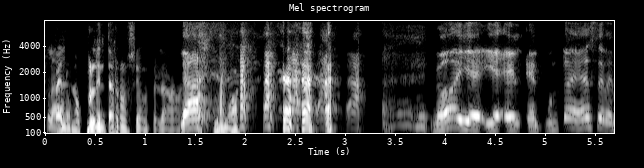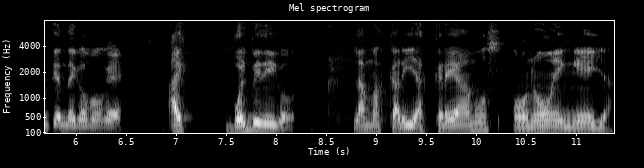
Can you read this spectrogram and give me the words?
Claro. Perdón por la interrupción, perdón. no, y, el, el, punto es ese, ¿me entiendes? Como que, hay, vuelvo y digo, las mascarillas, creamos o no en ellas,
